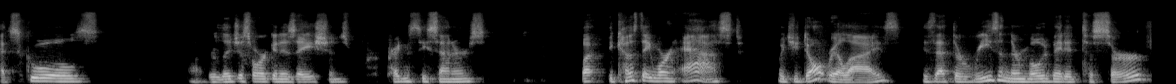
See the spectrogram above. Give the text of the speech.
at schools, uh, religious organizations, pregnancy centers. But because they weren't asked, what you don't realize is that the reason they're motivated to serve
